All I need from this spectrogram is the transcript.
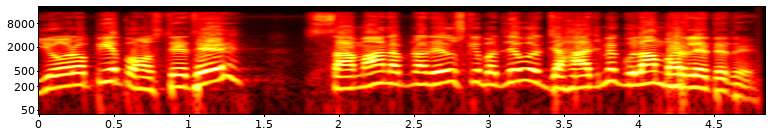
यूरोपीय पहुँचते थे, सामान अपना दे, उसके बदले वो जहाज़ में गुलाम भर लेते थे।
